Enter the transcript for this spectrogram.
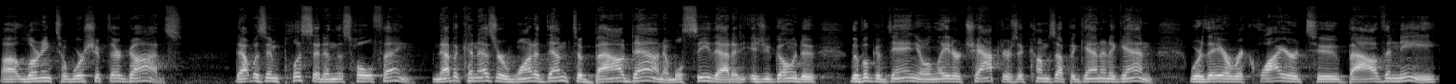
uh, learning to worship their gods. That was implicit in this whole thing. Nebuchadnezzar wanted them to bow down, and we'll see that as you go into the book of Daniel in later chapters. It comes up again and again where they are required to bow the knee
